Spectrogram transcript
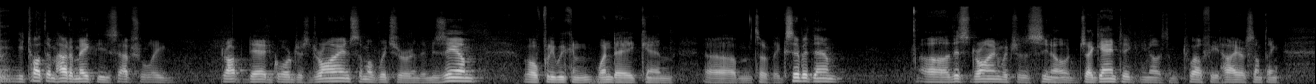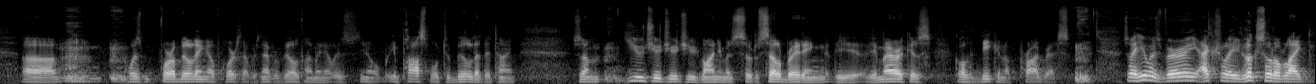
he taught them how to make these absolutely drop dead gorgeous drawings, some of which are in the museum. Hopefully we can one day can um, sort of exhibit them. Uh, this drawing, which is you know gigantic, you know some 12 feet high or something, uh, was for a building, of course, that was never built. I mean, it was you know impossible to build at the time. Some huge, huge, huge, huge monuments sort of celebrating the, the Americas called the Beacon of Progress. so he was very, actually looked sort of like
